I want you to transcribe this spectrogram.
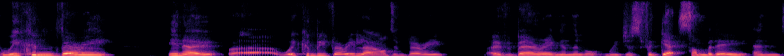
we can very, you know, uh, we can be very loud and very overbearing and then we just forget somebody and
